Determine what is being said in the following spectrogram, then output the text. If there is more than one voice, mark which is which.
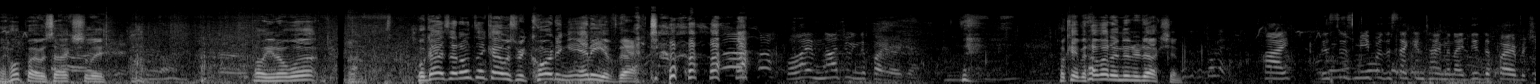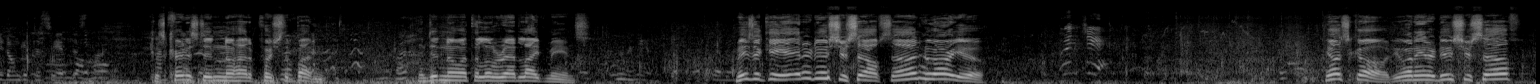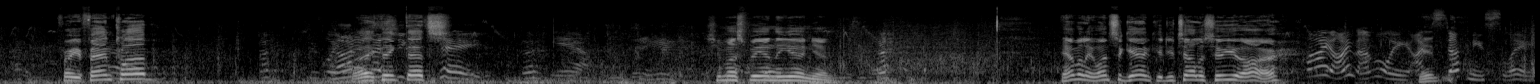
Speaker 1: I hope I was actually. Oh, you know what? Well, guys, I don't think I was recording any of that.
Speaker 2: Well, I am not doing the fire again.
Speaker 1: okay, but how about an introduction?
Speaker 2: Hi, this is me for the second time, and I did the fire, but you don't get to see it this time.
Speaker 1: Because Curtis didn't know how to push the button and didn't know what the little red light means. Mizuki, introduce yourself, son. Who are you? Yoshiko, do you want to introduce yourself for your fan club?
Speaker 2: Not
Speaker 1: I think
Speaker 2: she
Speaker 1: that's- She must be in the union. Emily, once again, could you tell us who you are?
Speaker 3: Hi, I'm Emily. I'm
Speaker 1: In-
Speaker 3: Stephanie's slave.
